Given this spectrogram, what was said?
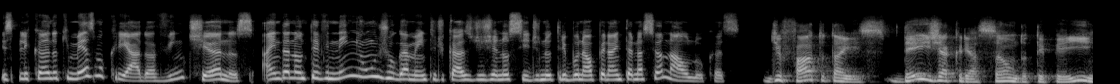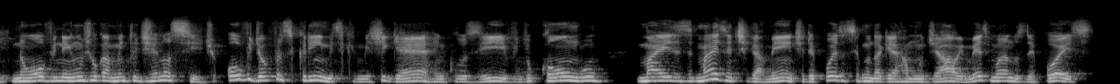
explicando que, mesmo criado há 20 anos, ainda não teve nenhum julgamento de caso de genocídio no Tribunal Penal Internacional, Lucas. De fato, Thaís, desde a criação do TPI, não houve nenhum julgamento de genocídio. Houve de outros crimes, crimes de guerra, inclusive, do Congo, mas mais antigamente, depois da Segunda Guerra Mundial e mesmo anos depois,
